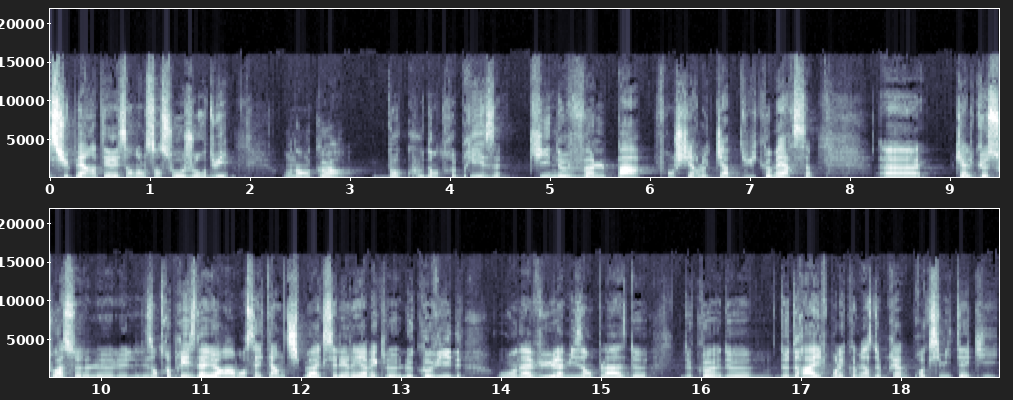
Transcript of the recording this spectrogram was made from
super intéressant dans le sens où aujourd'hui, on a encore beaucoup d'entreprises qui ne veulent pas franchir le cap du e-commerce. Euh, quelles que soient les entreprises d'ailleurs. Hein. Bon, ça a été un petit peu accéléré avec le, Covid, où on a vu la mise en place de, de, drive pour les commerces de proximité qui,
